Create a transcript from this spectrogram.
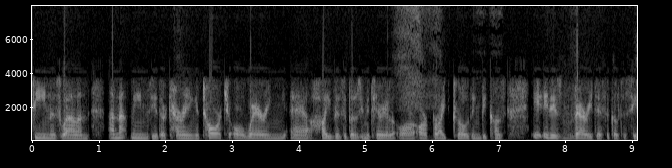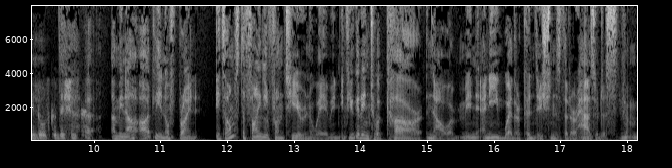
seen as well. And, and that means either carrying a torch or wearing uh, high visibility material or, or bright clothing because it, it is very difficult to see in those conditions. Uh, I mean, oddly enough, Brian, it's almost the final frontier in a way. I mean, if you get into a car now, I mean, any weather conditions that are hazardous, you know,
